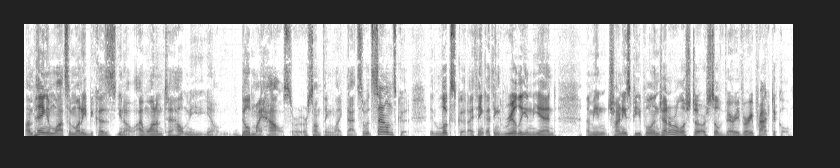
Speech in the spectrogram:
I'm paying him lots of money because, you know, I want him to help me, you know, build my house or, or something like that. So it sounds good. It looks good. I think I think really in the end, I mean, Chinese people in general are still are still very, very practical.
